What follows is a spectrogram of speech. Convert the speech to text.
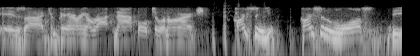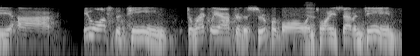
is uh, comparing a rotten apple to an orange. Carson Carson lost the uh, he lost the team directly after the Super Bowl Yeah. in 2017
